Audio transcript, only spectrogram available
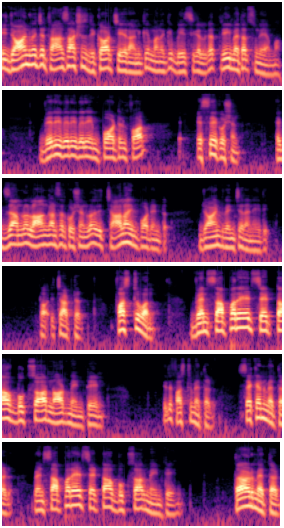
ఈ జాయింట్ వెంచర్ ట్రాన్సాక్షన్స్ రికార్డ్ చేయడానికి మనకి బేసికల్గా త్రీ మెథడ్స్ ఉన్నాయమ్మా. Very very very important for S A question ఎగ్జామ్లో లాంగ్ ఆన్సర్ క్వశ్చన్లో ఇది చాలా ఇంపార్టెంట్ జాయింట్ వెంచర్ అనేది. Chapter first one when separate set of books are not maintain ఇది first method second method when separate set of books are maintain third method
